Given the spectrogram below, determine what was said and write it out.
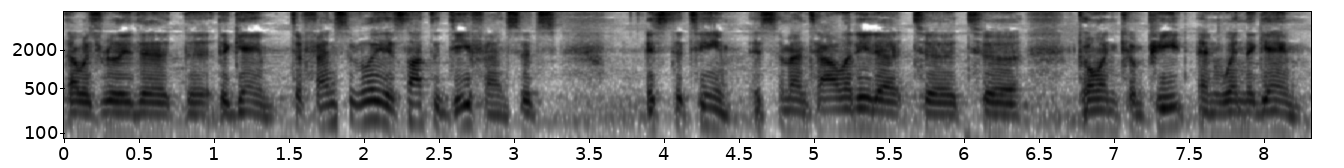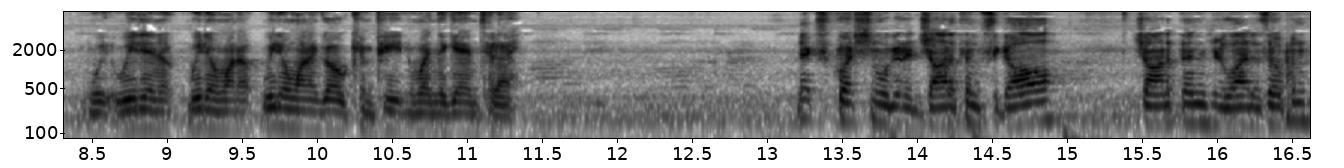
that was really the, the, the game. Defensively, it's not the defense; it's it's the team. It's the mentality to, to, to go and compete and win the game. We, we didn't we didn't want to we didn't want to go compete and win the game today. Next question, we'll go to Jonathan Segal. Jonathan, your line is open.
